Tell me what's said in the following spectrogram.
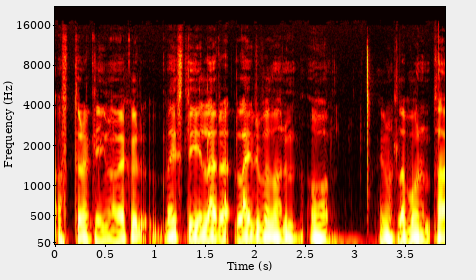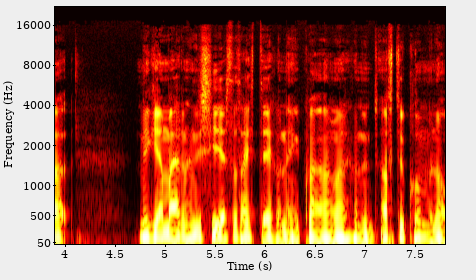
aftur að glíma við eitthvað veisli í læri, lærivöðunum og við náttúrulega vorum það mikið að mæra henni í síðasta þætti eitthvað nei, hvað hann var eitthvað aftur komin á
